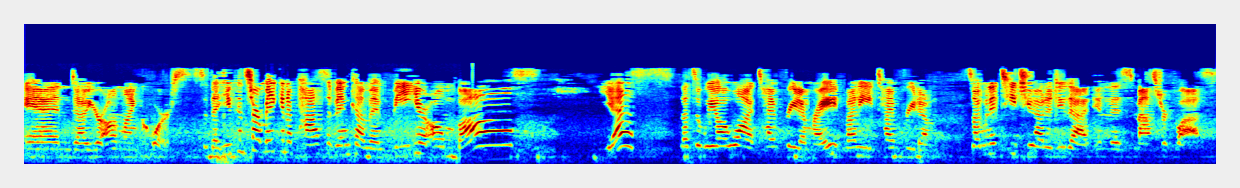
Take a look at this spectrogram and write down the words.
and uh, your online course so that you can start making a passive income and be your own boss. Yes, that's what we all want. Time freedom, right? Money, time freedom. So I'm going to teach you how to do that in this master class.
